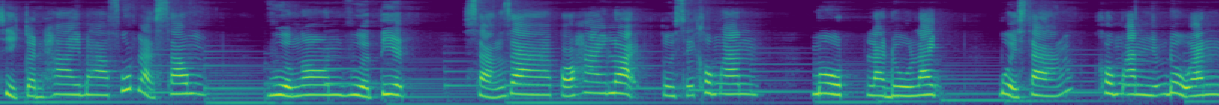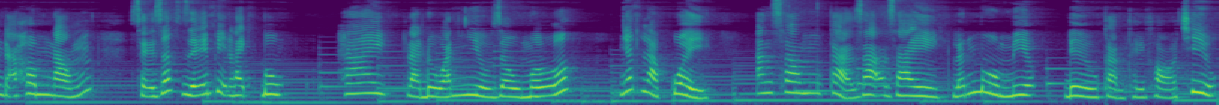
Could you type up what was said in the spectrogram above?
chỉ cần 2-3 phút là xong. Vừa ngon vừa tiện. Sáng ra có hai loại tôi sẽ không ăn. Một là đồ lạnh, buổi sáng không ăn những đồ ăn đã hâm nóng sẽ rất dễ bị lạnh bụng. Hai là đồ ăn nhiều dầu mỡ, nhất là quẩy, ăn xong cả dạ dày lẫn mồm miệng đều cảm thấy khó chịu.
